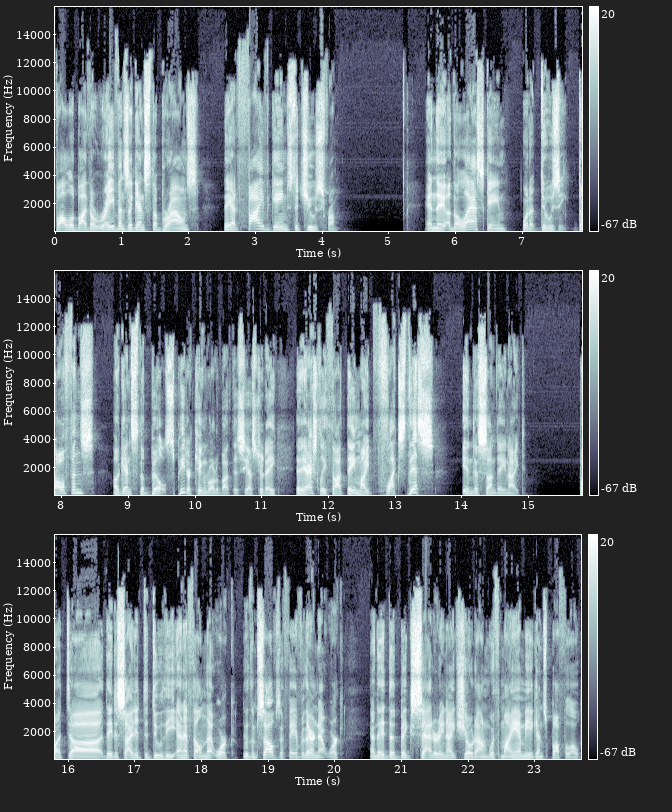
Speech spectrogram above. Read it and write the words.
followed by the Ravens against the Browns. They had five games to choose from, and they the last game, what a doozy! Dolphins against the Bills. Peter King wrote about this yesterday. They actually thought they might flex this into Sunday night but uh, they decided to do the NFL network, do themselves a favor, their network, and they had the big Saturday night showdown with Miami against Buffalo.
